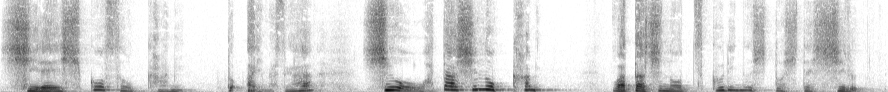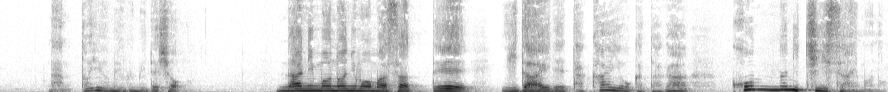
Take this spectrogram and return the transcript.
司令主こそ神とありますが主を私の神私の作り主として知るなんという恵みでしょう。何者にも勝って偉大で高いお方がこんなに小さいもの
